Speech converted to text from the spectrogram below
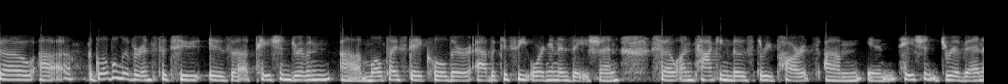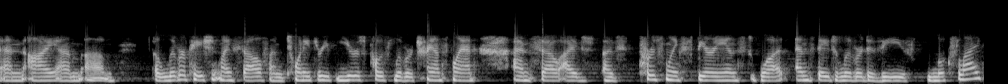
So, uh, the Global Liver Institute is a patient driven, uh, multi stakeholder advocacy organization. So, unpacking those three parts um, in patient driven, and I am um, a liver patient myself. I'm 23 years post liver transplant. And so I've, I've personally experienced what end stage liver disease looks like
